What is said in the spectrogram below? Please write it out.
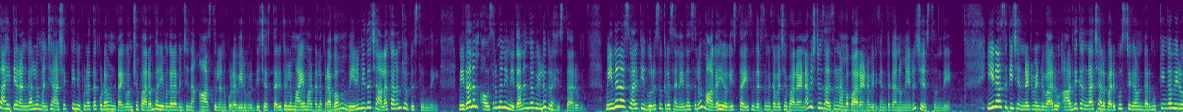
సాహిత్య రంగాల్లో మంచి ఆసక్తి నిపుణత కూడా ఉంటాయి. వంశ పారంపర్యముగా లభించిన ఆస్తులను కూడా వీరు వృద్ధి చేస్తారు. ఇతరుల మాయమాటల ప్రభావం వీరి మీద చాలా కాలం చూపిస్తుంది. నిదానం అవసరమని నిదానంగా వీళ్ళు గ్రహిస్తారు. మీనరాశి వారికి గురు శుక్ర శని దశలు బాగా యోగిస్తాయి సుదర్శన కవచ పారాయణ విష్ణు సహస్రనామ పారాయణ వీరికి ఎంతగానో మేలు చేస్తుంది. ఈ రాశికి చెందినటువంటి వారు ఆర్థికంగా చాలా పరిపుష్టిగా ఉంటారు. ముఖ్యంగా వీరు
